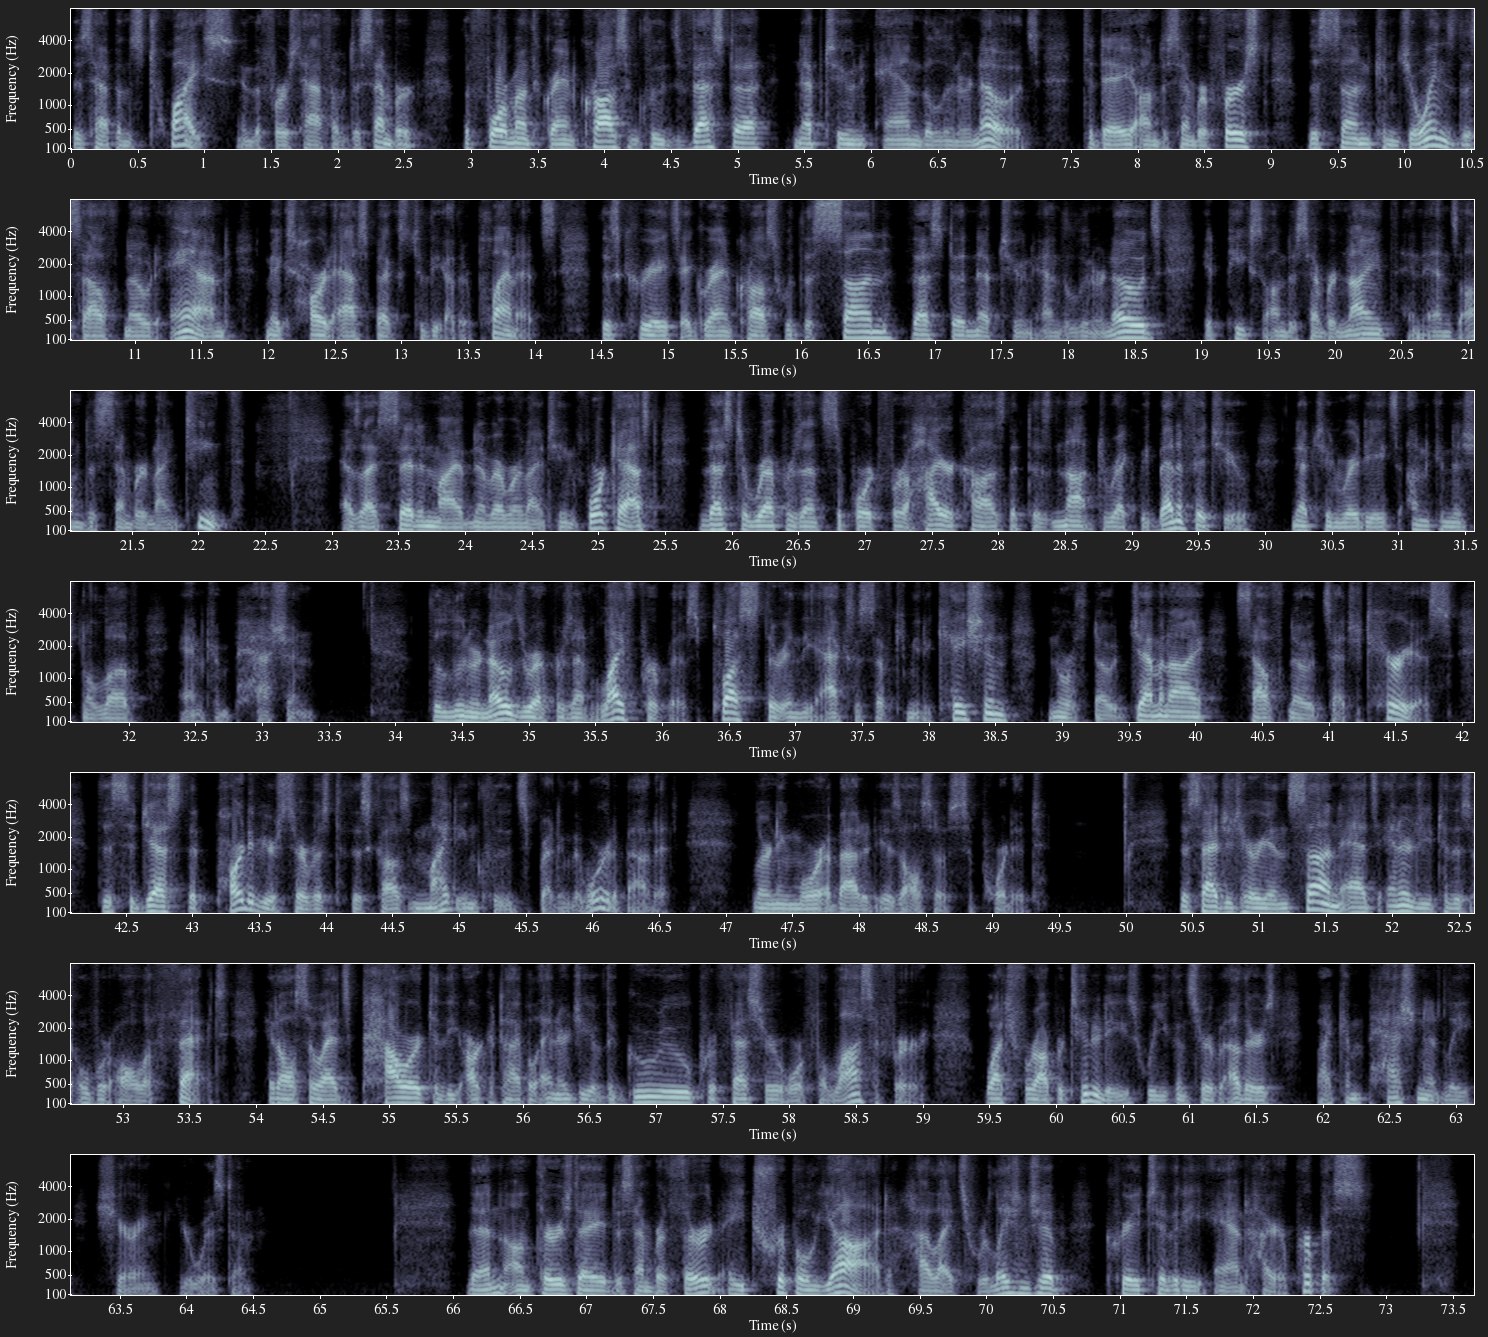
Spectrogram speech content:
This happens twice in the first half of December. The four month Grand Cross includes Vesta, Neptune, and the lunar nodes. Today, on December 1st, the Sun conjoins the South Node and makes hard aspects to the other planets. This creates a Grand Cross with the Sun, Vesta, Neptune, and the lunar nodes. It peaks on December 9th and ends on December 19th. As I said in my November 19 forecast, Vesta represents support for a higher cause that does not directly benefit you. Neptune radiates unconditional love and compassion. The lunar nodes represent life purpose, plus they're in the axis of communication, North Node Gemini, South Node Sagittarius. This suggests that part of your service to this cause might include spreading the word about it. Learning more about it is also supported. The Sagittarian sun adds energy to this overall effect. It also adds power to the archetypal energy of the guru, professor, or philosopher. Watch for opportunities where you can serve others by compassionately sharing your wisdom. Then on Thursday, December 3rd, a triple yod highlights relationship, creativity, and higher purpose.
